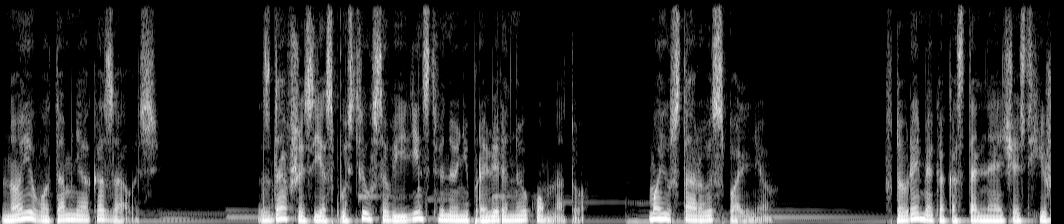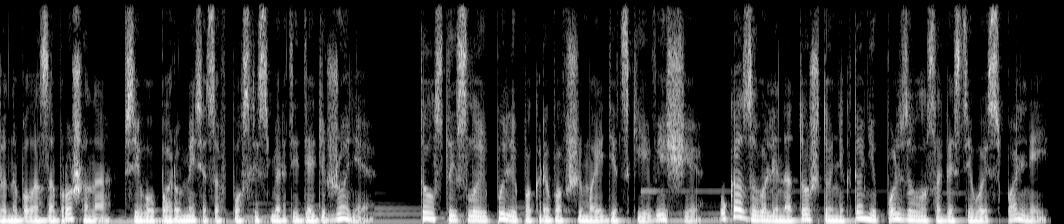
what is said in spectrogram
но его там не оказалось. Сдавшись, я спустился в единственную непроверенную комнату – мою старую спальню. В то время как остальная часть хижины была заброшена всего пару месяцев после смерти дяди Джонни, толстый слой пыли, покрывавший мои детские вещи, указывали на то, что никто не пользовался гостевой спальней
